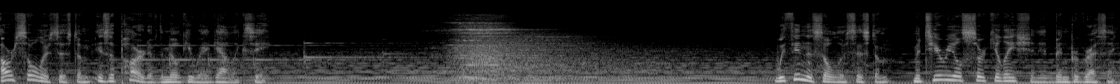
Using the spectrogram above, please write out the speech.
Our solar system is a part of the Milky Way galaxy. Within the solar system, material circulation had been progressing.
